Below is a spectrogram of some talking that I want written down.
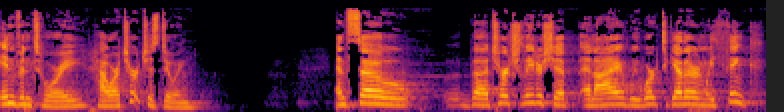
inventory how our church is doing. And so the church leadership and I, we work together and we think,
